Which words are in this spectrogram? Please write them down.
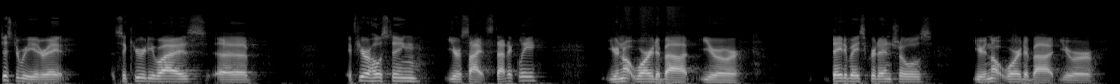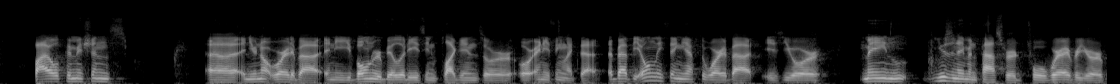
just to reiterate, security-wise, uh, if you're hosting your site statically, you're not worried about your database credentials, you're not worried about your file permissions, uh, and you're not worried about any vulnerabilities in plugins or, or anything like that. About the only thing you have to worry about is your main username and password for wherever you're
